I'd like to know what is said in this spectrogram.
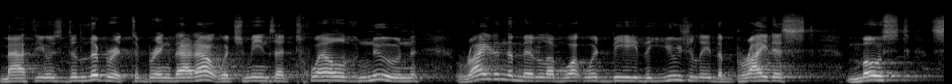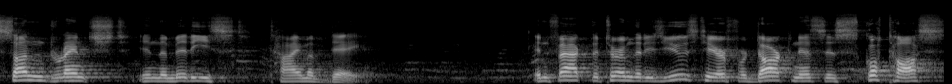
Matthew is deliberate to bring that out, which means at 12 noon, right in the middle of what would be the usually the brightest, most sun drenched in the East time of day. In fact, the term that is used here for darkness is skotos,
